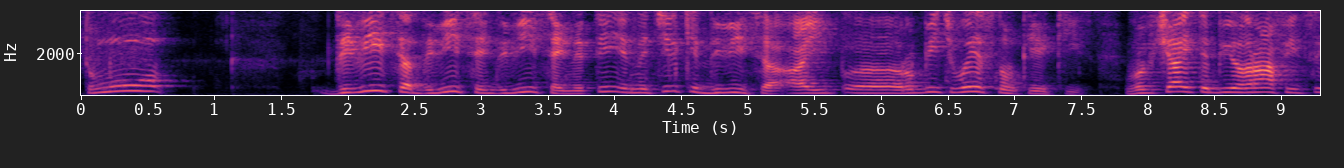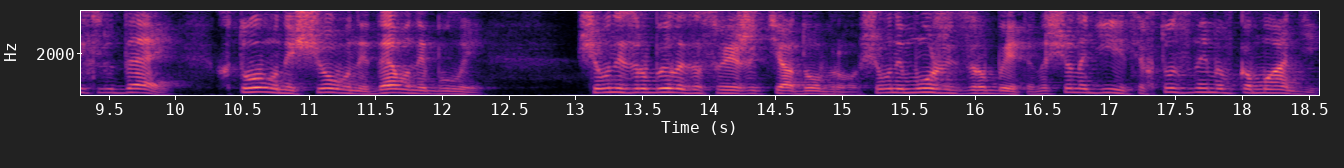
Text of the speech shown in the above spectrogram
Тому дивіться, дивіться і дивіться. І не, ті, не тільки дивіться, а й е, робіть висновки якісь. Вивчайте біографії цих людей. Хто вони, що вони, де вони були. Що вони зробили за своє життя доброго, що вони можуть зробити, на що надіються, хто з ними в команді,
